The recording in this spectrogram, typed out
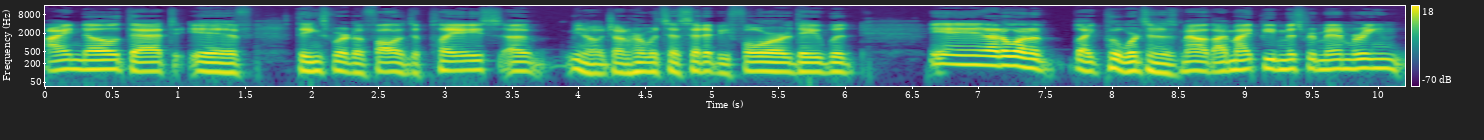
I know that if things were to fall into place, uh, you know, Jon Hurwitz has said it before, they would. And I don't want to like put words in his mouth. I might be misremembering.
